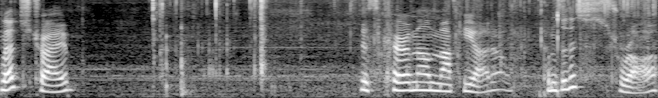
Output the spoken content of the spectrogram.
Let's try this caramel macchiato. Comes with a straw.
